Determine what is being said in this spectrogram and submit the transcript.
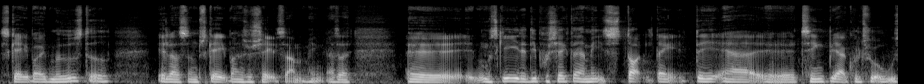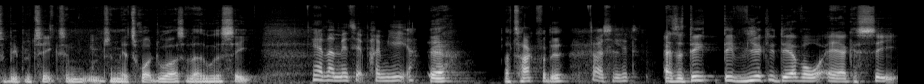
skaber et mødested, eller som skaber en social sammenhæng. Altså, øh, måske et af de projekter, jeg er mest stolt af, det er øh, Tingbjerg Kulturhus og Bibliotek, som, som jeg tror, du også har været ude at se. Jeg har været med til at premiere Ja, og tak for det. for så lidt. Altså det, det er virkelig der, hvor jeg kan se,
